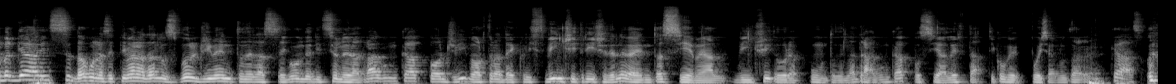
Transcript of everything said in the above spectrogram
bel guys, dopo una settimana dallo svolgimento della seconda edizione della Dragon Cup, oggi vi porto la decklist vincitrice dell'evento assieme al vincitore appunto della Dragon Cup, ossia l'Ertattico che puoi salutare nel caso.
